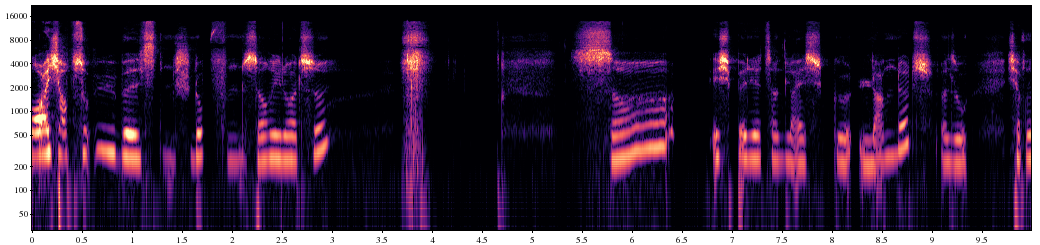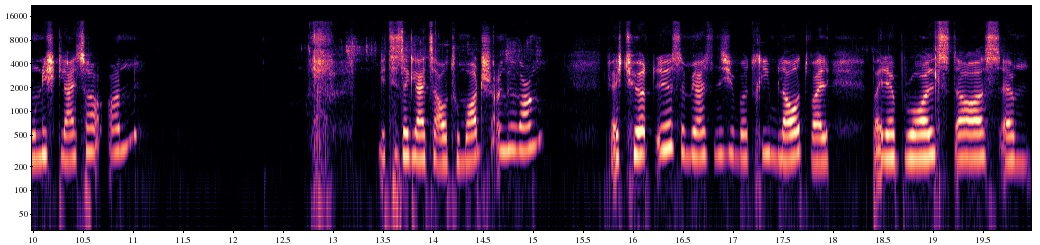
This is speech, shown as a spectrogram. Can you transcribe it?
Oh, ich hab so übelsten Schnupfen. Sorry, Leute. So, ich bin jetzt dann gleich gelandet. Also, ich habe noch nicht Gleiter an. Jetzt ist der Gleiter automatisch angegangen. Vielleicht hört ihr es, mir ist nicht übertrieben laut, weil bei der Brawl Stars, ähm,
